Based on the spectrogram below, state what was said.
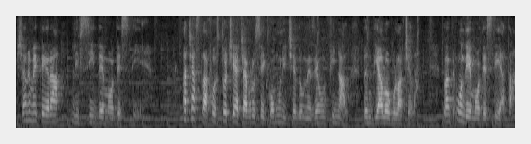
și anume că era lipsit de modestie. Aceasta a fost tot ceea ce a vrut să-i comunice Dumnezeu în final, în dialogul acela. Unde e modestia ta?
